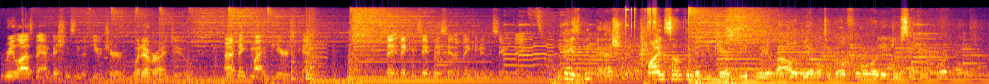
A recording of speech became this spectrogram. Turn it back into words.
realize my ambitions in the future, whatever I do. And I think my peers can, they, they can safely say that they can do the same things. The thing is, be passionate. Find something that you care deeply about. You'll be able to go forward and do something important.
